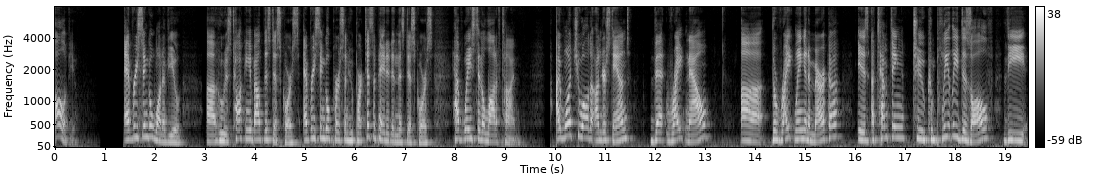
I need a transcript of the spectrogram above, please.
All of you. Every single one of you uh, who is talking about this discourse, every single person who participated in this discourse have wasted a lot of time. I want you all to understand that right now, uh, the right wing in America is attempting to completely dissolve the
